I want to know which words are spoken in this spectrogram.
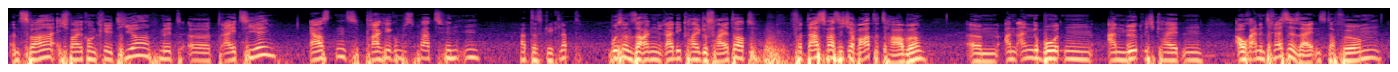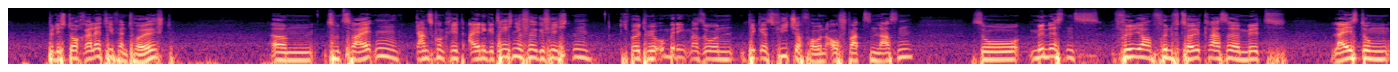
Und zwar, ich war konkret hier mit äh, drei Zielen. Erstens, Praktikumsplatz finden. Hat das geklappt? Muss man sagen, radikal gescheitert. Für das, was ich erwartet habe, ähm, an Angeboten, an Möglichkeiten, auch an Interesse seitens der Firmen, bin ich doch relativ enttäuscht. Ähm, zum Zweiten, ganz konkret einige technische Geschichten. Ich wollte mir unbedingt mal so ein dickes Feature-Phone aufspatzen lassen. So mindestens 4, 5 Zoll Klasse mit Leistung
